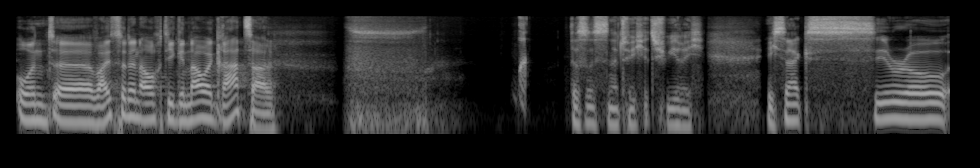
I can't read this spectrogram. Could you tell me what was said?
Und äh, weißt du denn auch die genaue Gradzahl? Das ist natürlich jetzt schwierig. Ich sag 08.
